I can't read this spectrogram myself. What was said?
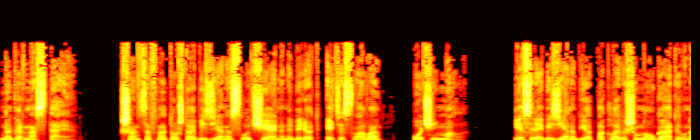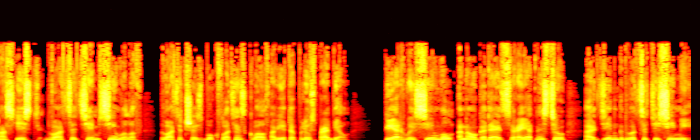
на горностая». Шансов на то, что обезьяна случайно наберет эти слова, очень мало. Если обезьяна бьет по клавишам наугад, и у нас есть 27 символов, 26 букв латинского алфавита плюс пробел, Первый символ она угадает с вероятностью 1 к 27,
